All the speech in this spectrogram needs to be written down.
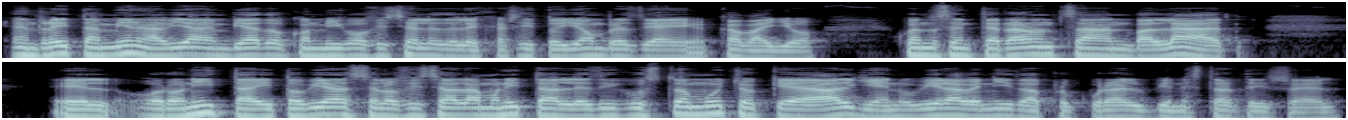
en rey también había enviado conmigo oficiales del ejército y hombres de caballo cuando se enterraron Balad, el Oronita y Tobías, el oficial amonita, les disgustó mucho que alguien hubiera venido a procurar el bienestar de Israel.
